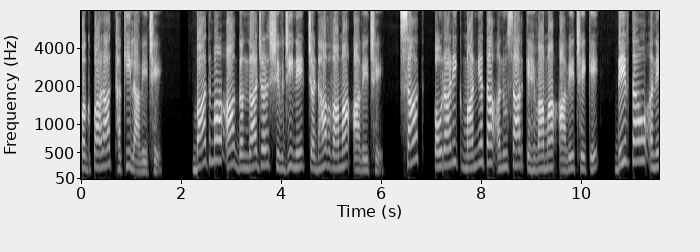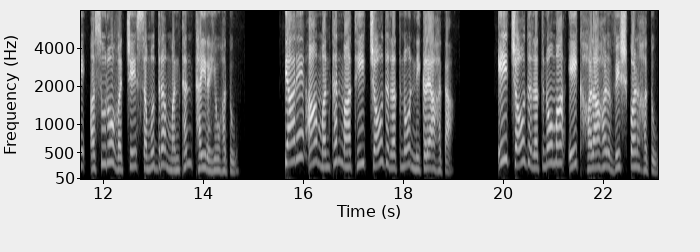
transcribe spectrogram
પગપાળા થકી લાવે છે. બાદમાં આ ગંગાજળ શિવજીને ચઢાવવામાં આવે છે. સાત પૌરાણિક માન્યતા અનુસાર કહેવામાં આવે છે કે દેવતાઓ અને અસુરો વચ્ચે સમુદ્ર મંથન થઈ રહ્યું હતું. ત્યારે આ મંથનમાંથી ચૌદ રત્નો નીકળ્યા હતા. એ ચૌદ રત્નોમાં એક હળાહળ વિષ પણ હતું,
